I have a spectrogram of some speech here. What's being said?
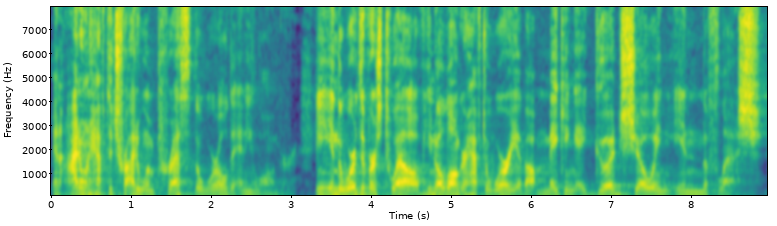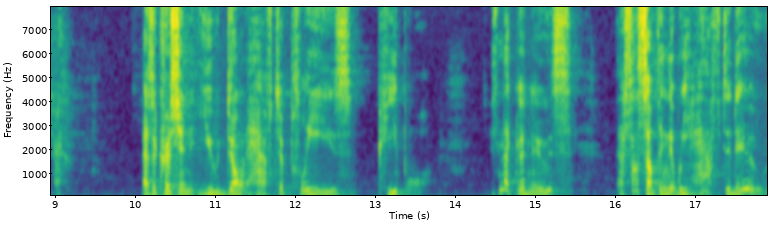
And I don't have to try to impress the world any longer. In the words of verse 12, you no longer have to worry about making a good showing in the flesh. As a Christian, you don't have to please people. Isn't that good news? That's not something that we have to do.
